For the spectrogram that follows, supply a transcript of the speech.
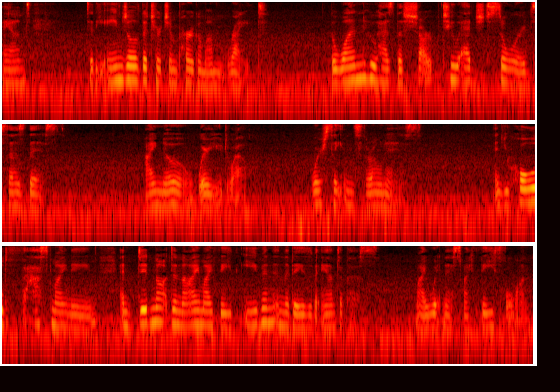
And to the angel of the church in Pergamum, write The one who has the sharp two edged sword says this I know where you dwell, where Satan's throne is. And you hold fast my name, and did not deny my faith even in the days of Antipas, my witness, my faithful one,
